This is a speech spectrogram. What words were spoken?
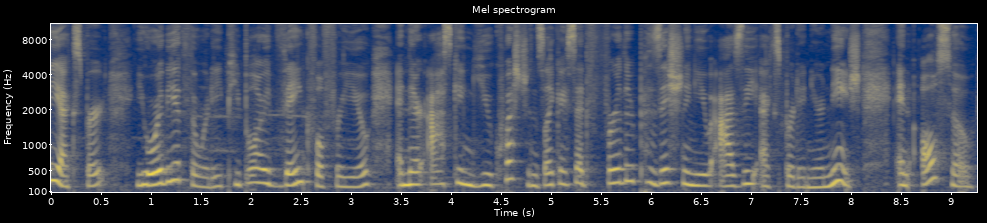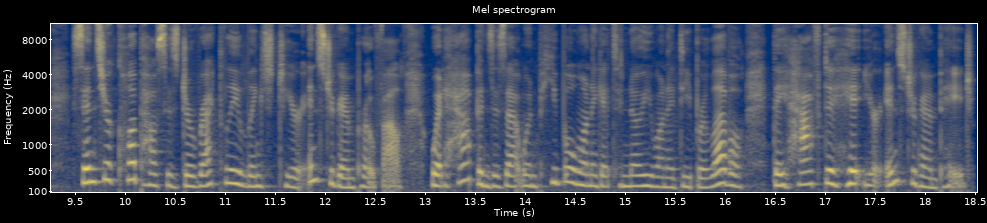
the expert, you're the authority. People are thankful for you and they're asking you questions. Like I said, further positioning you as the expert in your niche. And also, since your clubhouse is directly linked to your Instagram profile, what happens is that when people want to get to know you on a deeper level, they have to hit your Instagram page.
